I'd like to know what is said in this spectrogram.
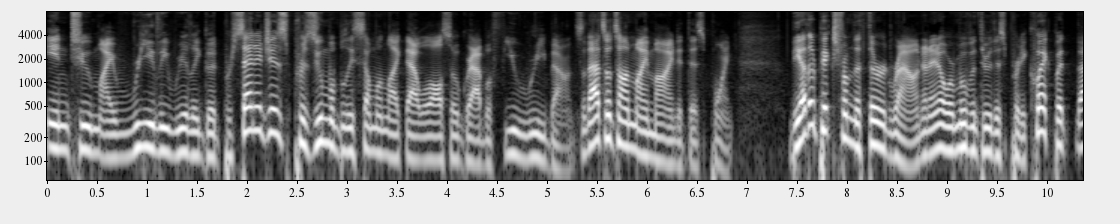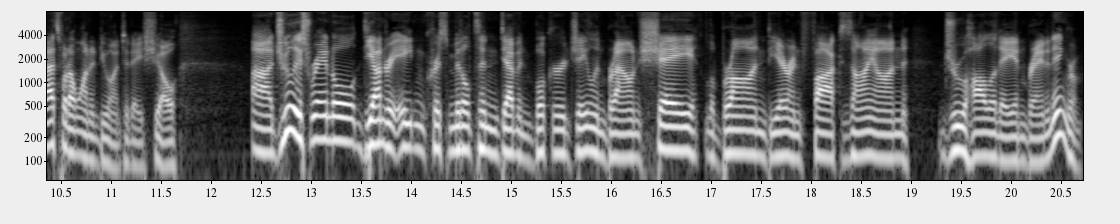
into my really, really good percentages. Presumably, someone like that will also grab a few rebounds. So that's what's on my mind at this point. The other picks from the third round, and I know we're moving through this pretty quick, but that's what I want to do on today's show. Uh, Julius Randle, DeAndre Ayton, Khris Middleton, Devin Booker, Jaylen Brown, Shai, LeBron, De'Aaron Fox, Zion, Jrue Holiday, and Brandon Ingram.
